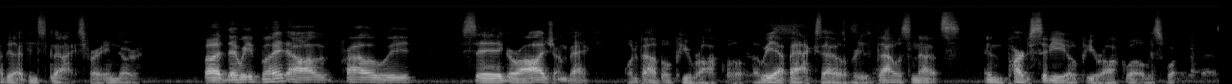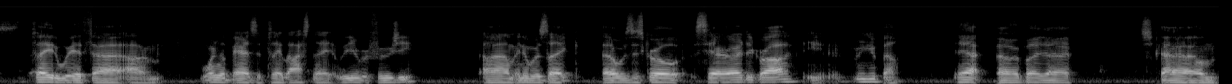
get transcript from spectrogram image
I feel like it's nice for indoor. But then we played, I would probably say garage. I'm back. What about OP Rockwell? That We was- have backs. That was pretty. That was nuts. In Park City, OP Rockwell was one of the best. played with uh, um, one of the bands that played last night, Lee Refugi. Um, and it was like, uh, it was this girl, Sarah DeGraw. Ring a bell? Yeah. Uh, but uh, um,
